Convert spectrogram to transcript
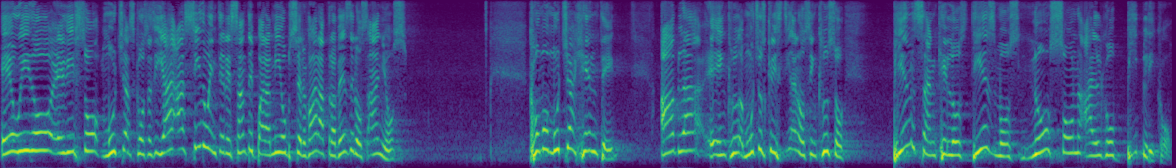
he oído, he visto muchas cosas y ha, sido interesante para mí observar a través de los años cómo mucha gente habla, e muchos cristianos incluso, piensan que los diezmos no son algo bíblico.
